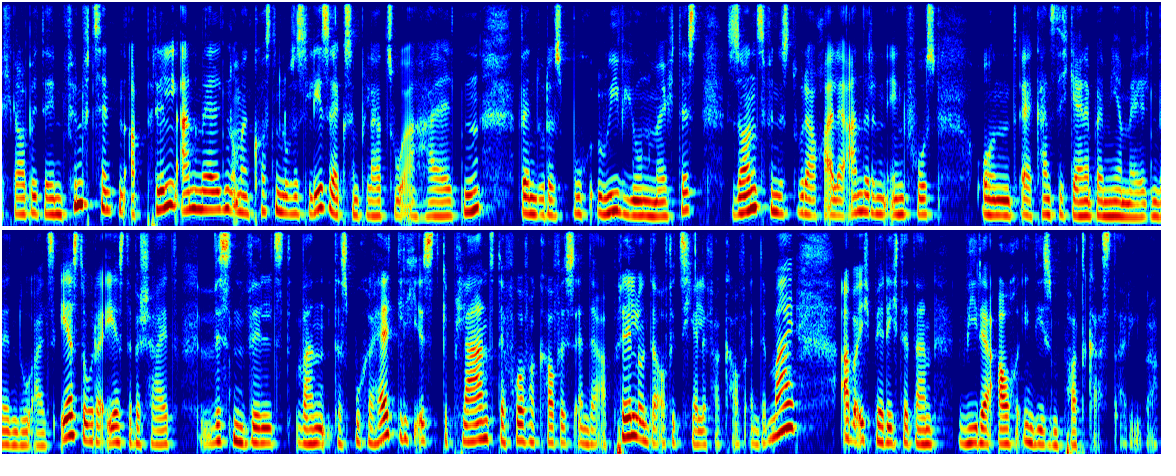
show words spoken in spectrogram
ich glaube, den 15. April anmelden, um ein kostenloses Leseexemplar zu erhalten, wenn du das Buch reviewen möchtest. Sonst findest du da auch alle anderen Infos und äh, kannst dich gerne bei mir melden, wenn du als Erster oder Erster Bescheid wissen willst, wann das Buch erhältlich ist. Geplant, der Vorverkauf ist Ende April und der offizielle Verkauf Ende Mai, aber ich berichte dann wieder auch in diesem Podcast darüber.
